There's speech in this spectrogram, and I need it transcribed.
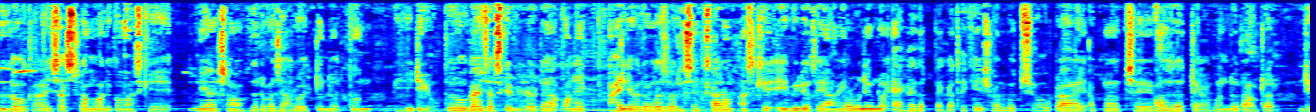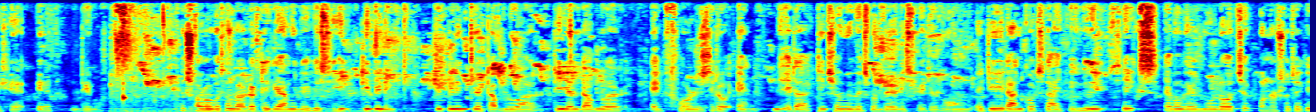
হ্যালো গাইজ আসসালামু আলাইকুম। আজকে নিয়ে আসলাম আপনাদের মাঝে আরও একটি নতুন ভিডিও তো গাইজ আজকের ভিডিওটা অনেক হাই লেভেল হতে চলেছে, কারণ আজকে এই ভিডিওতে আমি সর্বনিম্ন এক হাজার টাকা থেকে সর্বোচ্চ প্রায় আপনার হচ্ছে পাঁচ হাজার টাকা পর্যন্ত রাউটার লিখে এর দেব। সর্বপ্রথম রাউটারটিকে আমি লিখেছি টিপি লিঙ্ক টিপি লিঙ্কের W R TL W R eight four zero N এটা তিনশো মধ্যে স্পিড এবং এটি রান করছে আইপিভি সিক্স এবং এর মূল্য হচ্ছে পনেরোশো থেকে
